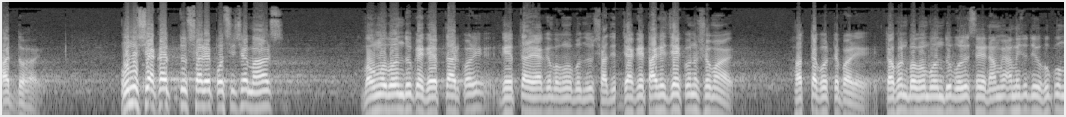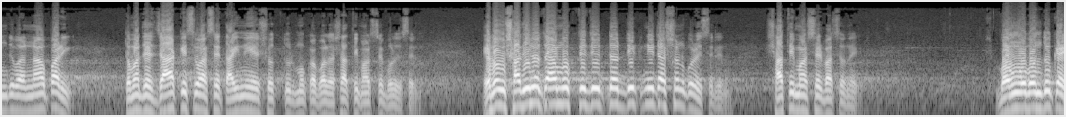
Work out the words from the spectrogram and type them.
বাধ্য হয়। উনিশশো একাত্তর সালে পঁচিশে মার্চ বঙ্গবন্ধুকে গ্রেপ্তার করে গ্রেপ্তারের আগে বঙ্গবন্ধু স্বাধীন যাকে তাকে যে কোনো সময় হত্যা করতে পারে। তখন বঙ্গবন্ধু বলেছেন, আমি আমি যদি হুকুম দেওয়ার না পারি, তোমাদের যা কিছু আছে তাই নিয়ে শত্রুর মোকাবেলা সাতই মার্চে বলেছেন। এবং স্বাধীনতা মুক্তিযুদ্ধের দিক নিদর্শন করেছিলেন সাতই মার্চের বাচনে। বঙ্গবন্ধুকে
